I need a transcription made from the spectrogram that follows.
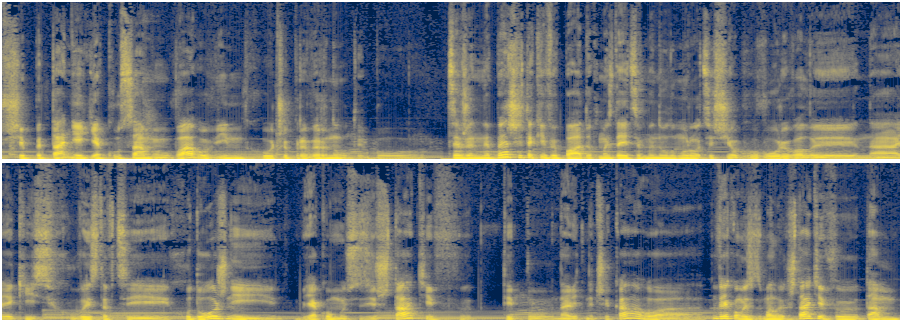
ще питання, яку саме увагу він хоче привернути, бо це вже не перший такий випадок. Ми здається, в минулому році ще обговорювали на якійсь виставці художній в якомусь зі штатів типу, навіть не Чикаго, а в якомусь з малих штатів е, там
